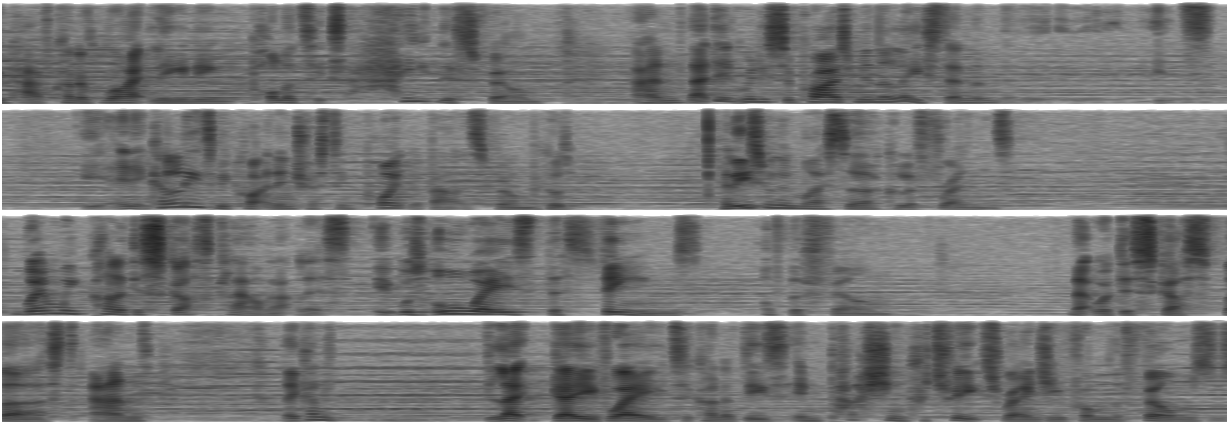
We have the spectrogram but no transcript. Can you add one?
who have kind of right-leaning politics hate this film, and that didn't really surprise me in the least. And uh, it's it, it kind of leads me quite an interesting point about this film because, at least within my circle of friends, when we kind of discussed Cloud Atlas, it was always the themes of the film that were discussed first, and they kind of like gave way to kind of these impassioned critiques ranging from the film's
